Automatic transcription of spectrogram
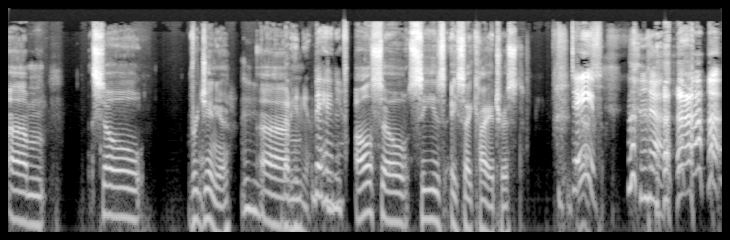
Um, so Virginia Mhm. um, Virginia. Behenia. also sees a psychiatrist. Dave. yeah.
